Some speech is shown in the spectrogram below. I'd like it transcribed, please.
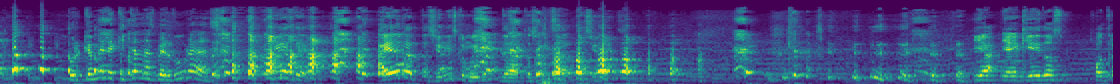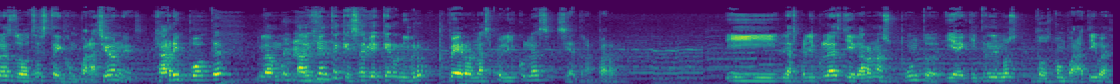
¿por qué me le quitan las verduras? Fíjate, hay adaptaciones, como dicen, de adaptaciones a adaptaciones. Y, a- y aquí hay dos, otras dos este, comparaciones. Harry Potter, la- hay gente que sabía que era un libro, pero las películas se atraparon. Y las películas llegaron a su punto. Y aquí tenemos dos comparativas.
